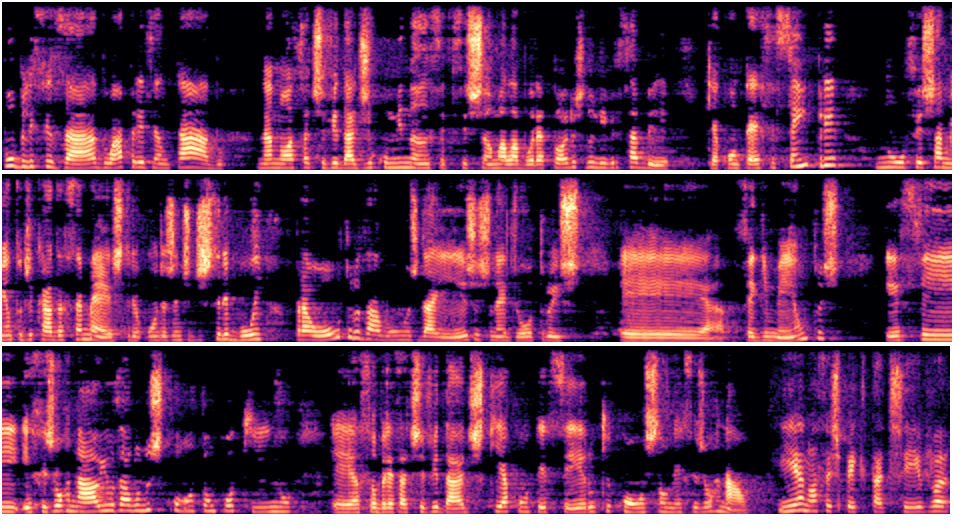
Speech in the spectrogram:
publicizado, apresentado na nossa atividade de culminância, que se chama Laboratórios do Livre Saber, que acontece sempre no fechamento de cada semestre, onde a gente distribui para outros alunos da EJES, né, de outros é, segmentos, esse, esse jornal e os alunos contam um pouquinho é, sobre as atividades que aconteceram, que constam nesse jornal. E a nossa expectativa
